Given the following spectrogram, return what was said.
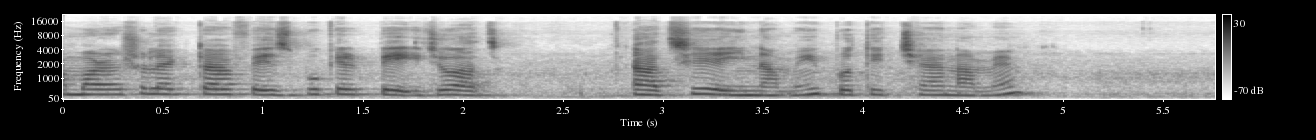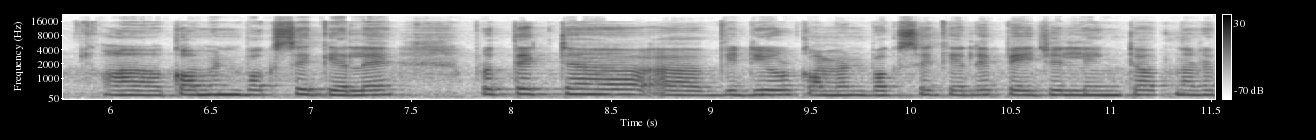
আমার আসলে একটা ফেসবুকের পেজও আছে এই নামেই প্রতিচ্ছায়া নামে। কমেন্ট বক্সে গেলে, প্রত্যেকটা ভিডিওর কমেন্ট বক্সে গেলে পেজের লিঙ্কটা আপনারা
